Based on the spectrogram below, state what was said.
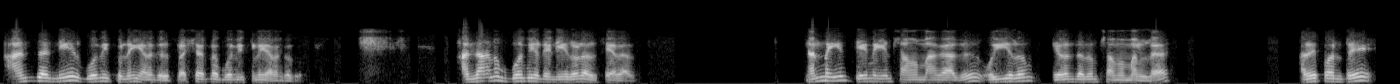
அந்த நீர் பூமிக்குள்ளே இறங்குது. ப்ரெஷர்ல பூமிக்குள்ளே இறங்குது. அதனாலும் பூமியுடைய நீரோடு அது சேராது. நன்மையும் தீமையும் சமமாகாது. உயிரும் இறந்ததும் சமம் அல்ல அதே போன்றே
